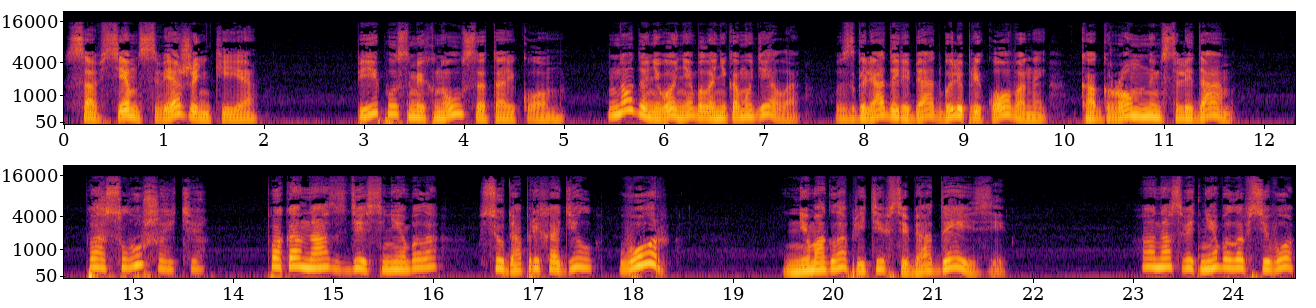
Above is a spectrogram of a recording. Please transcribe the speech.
Совсем свеженькие!» Пип усмехнулся тайком, но до него не было никому дела. Взгляды ребят были прикованы к огромным следам. «Послушайте, пока нас здесь не было, сюда приходил вор!» Не могла прийти в себя Дейзи. «А нас ведь не было всего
